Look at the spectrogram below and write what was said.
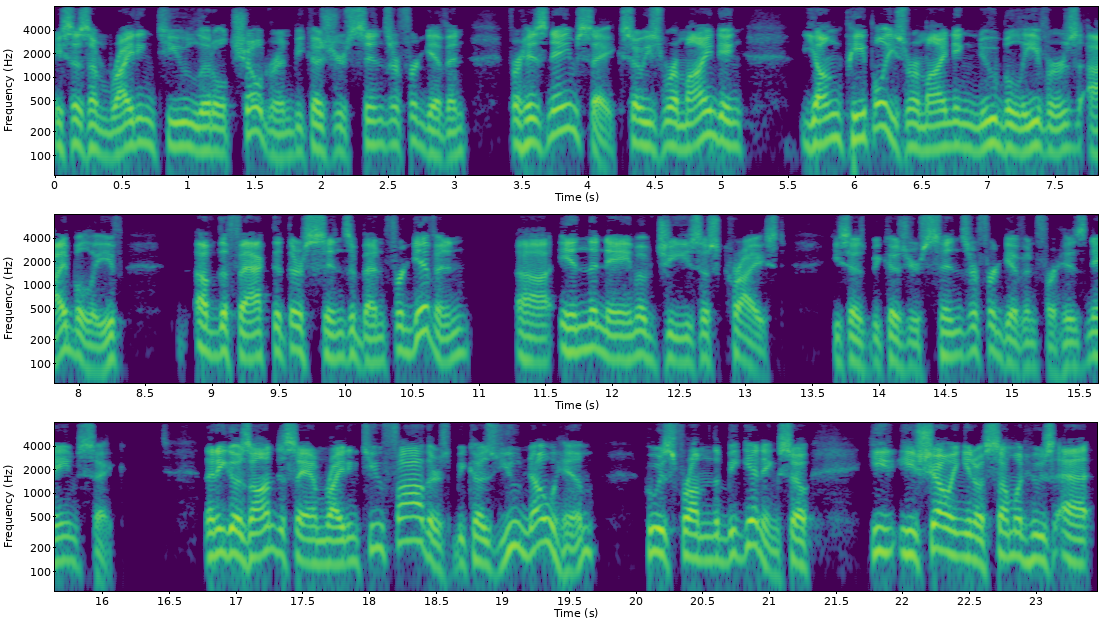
He says, I'm writing to you, little children, because your sins are forgiven for his namesake. So he's reminding young people, he's reminding new believers, I believe, of the fact that their sins have been forgiven uh, in the name of Jesus Christ. He says, because your sins are forgiven for his name's sake. Then he goes on to say, I'm writing to you, fathers, because you know him who is from the beginning. So he, he's showing, you know, someone who's at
